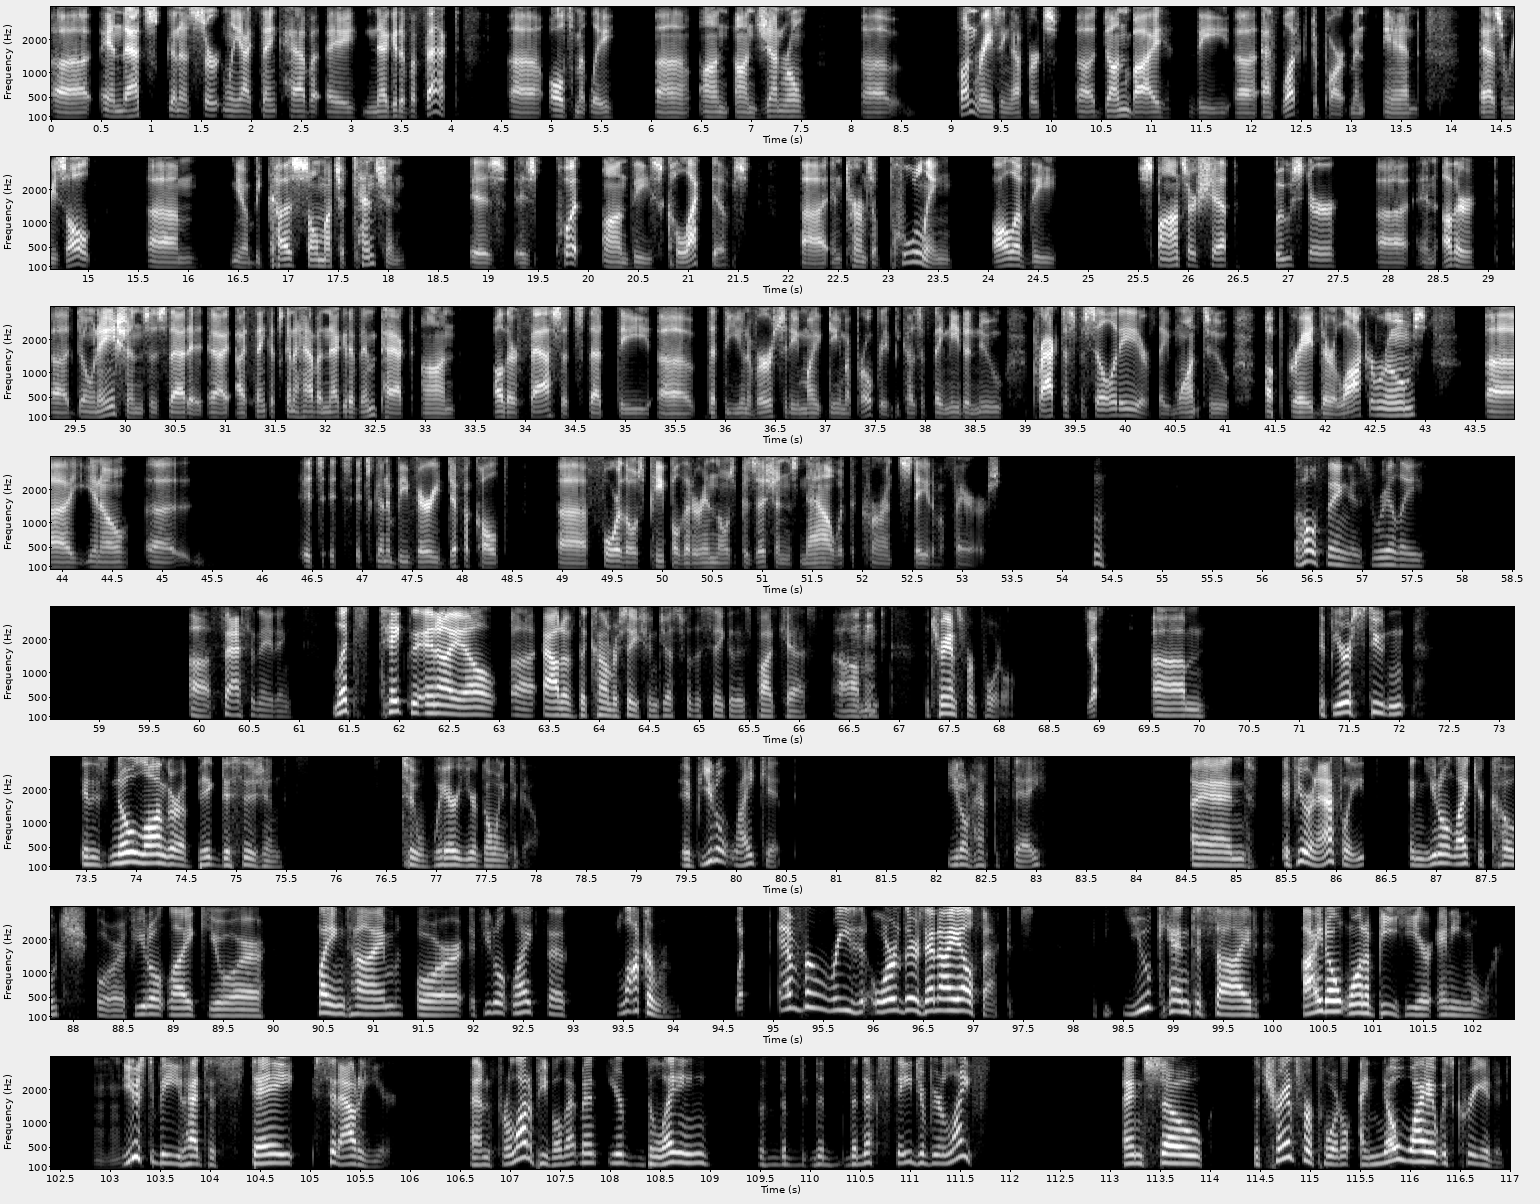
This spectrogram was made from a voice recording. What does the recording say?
uh, and that's going to certainly, I think, have a, a negative effect uh, ultimately uh, on on general fundraising efforts uh, done by the uh, athletic department, and as a result, um, you know, because so much attention is is put on these collectives uh, in terms of pooling all of the sponsorship, booster, uh, and other uh, donations, is that it, I, I, think it's going to have a negative impact on other facets that the uh, that the university might deem appropriate. Because if they need a new practice facility, or if they want to upgrade their locker rooms, uh, you know, uh, it's it's it's going to be very difficult uh, for those people that are in those positions now with the current state of affairs. Hmm. The whole thing is really uh, fascinating. Let's take the NIL uh, out of the conversation just for the sake of this podcast. Um, mm-hmm. The transfer portal. Yep. Um, if you're a student, it is no longer a big decision to where you're going to go. If you don't like it, you don't have to stay. And if you're an athlete and you don't like your coach, or if you don't like your playing time, or if you don't like the locker room, whatever reason, or there's NIL factors, you can decide, I don't want to be here anymore. Mm-hmm. Used to be you had to stay, sit out a year. And for a lot of people, that meant you're delaying the, the, the next stage of your life. And so the transfer portal, I know why it was created.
